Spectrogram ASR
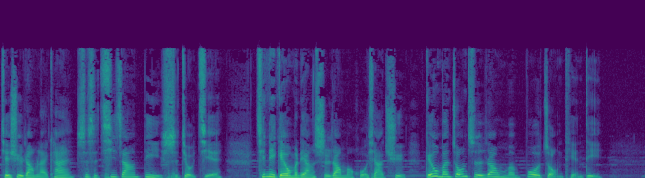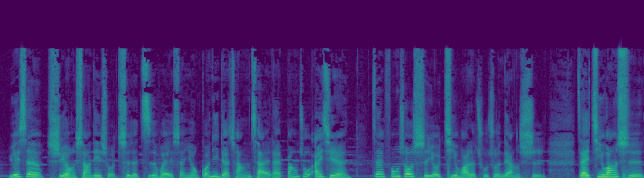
接续，让我们来看四十七章第十九节。请你给我们粮食，让我们活下去；给我们种子，让我们播种田地。约瑟使用上帝所赐的智慧，善用管理的长才，来帮助埃及人在丰收时有计划的储存粮食，在饥荒时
